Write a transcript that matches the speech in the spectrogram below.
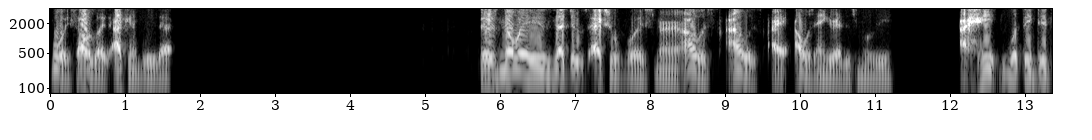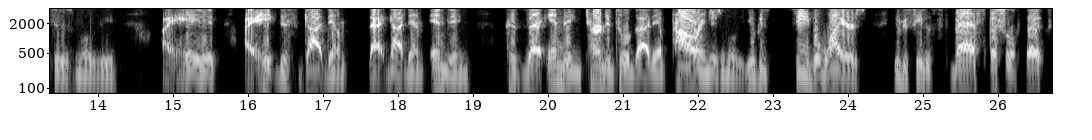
voice. I was like, I can't believe that. There's no way it was that dude's actual voice, man. I was, I was, I, I was angry at this movie. I hate what they did to this movie. I hate it. I hate this goddamn that goddamn ending because that ending turned into a goddamn Power Rangers movie. You can see the wires. You can see the bad special effects.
